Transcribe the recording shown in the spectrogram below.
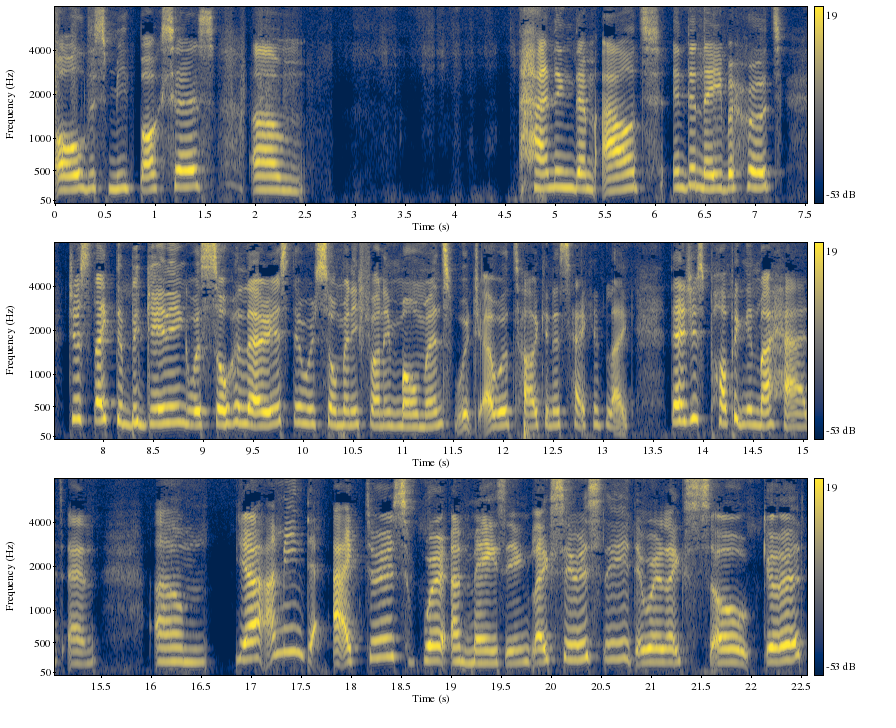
all these meat boxes um handing them out in the neighborhood. Just like the beginning was so hilarious, there were so many funny moments, which I will talk in a second. Like they're just popping in my head, and um, yeah, I mean the actors were amazing. Like seriously, they were like so good.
